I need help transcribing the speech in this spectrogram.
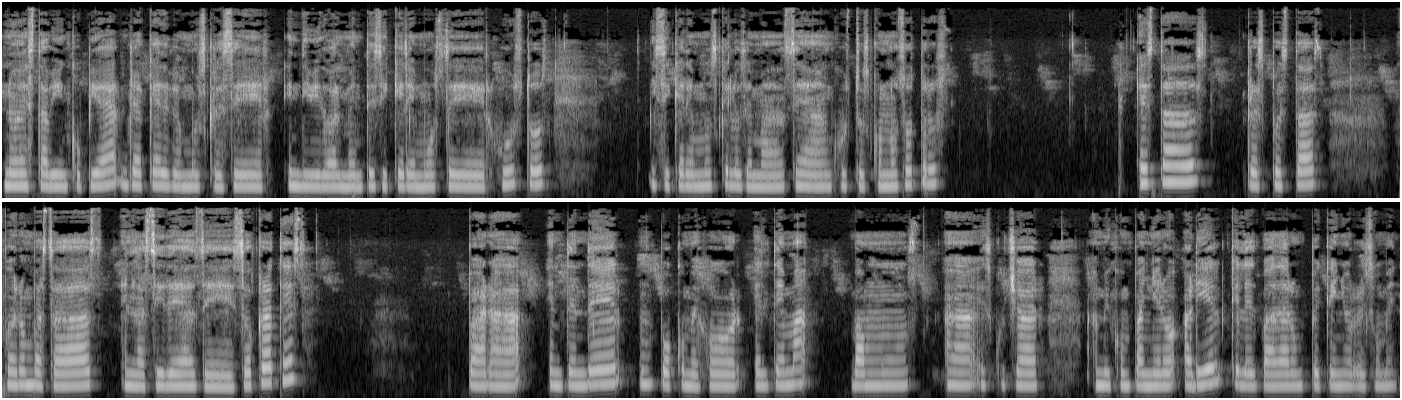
no está bien copiar, ya que debemos crecer individualmente si queremos ser justos y si queremos que los demás sean justos con nosotros. Estas respuestas fueron basadas en las ideas de Sócrates. Para entender un poco mejor el tema, vamos a escuchar a mi compañero Ariel que les va a dar un pequeño resumen.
